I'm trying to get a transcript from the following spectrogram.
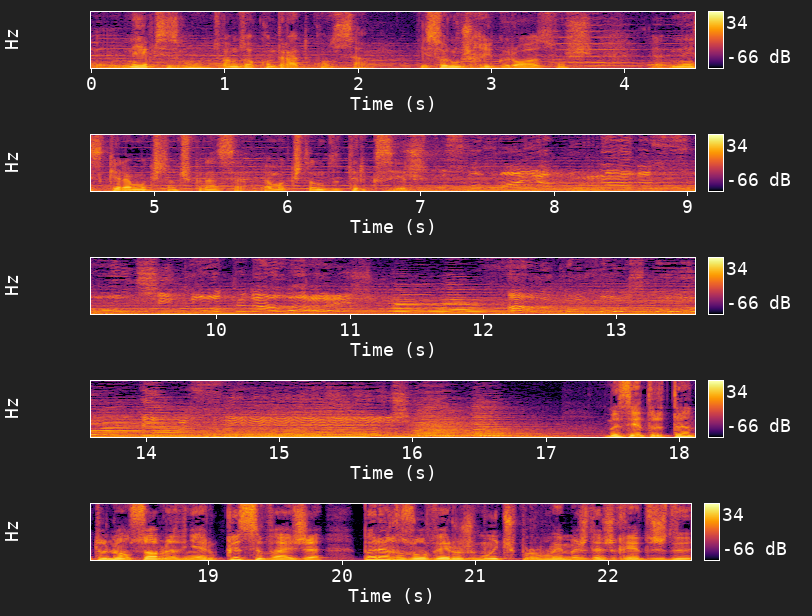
Eh, nem é preciso muito. Vamos ao contrato de concessão. E se formos rigorosos, eh, nem sequer é uma questão de esperança, é uma questão de ter que ser. Mas, entretanto, não sobra dinheiro que se veja para resolver os muitos problemas das redes de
